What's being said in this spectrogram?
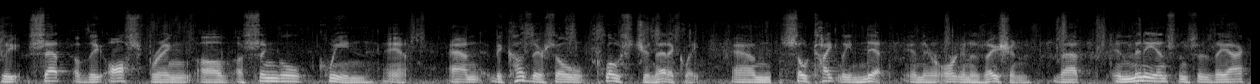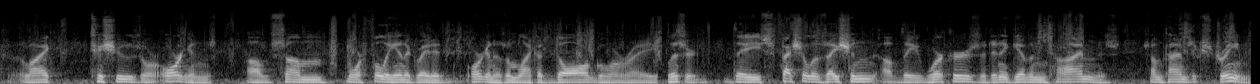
the set of the offspring of a single queen ant. And because they're so close genetically and so tightly knit in their organization that in many instances they act like tissues or organs of some more fully integrated organism like a dog or a lizard. The specialization of the workers at any given time is sometimes extreme.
